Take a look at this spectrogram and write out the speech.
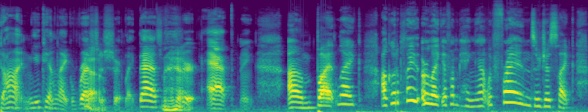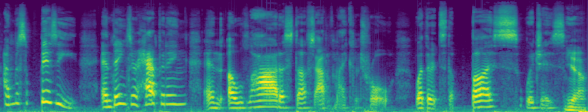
done. You can like rest Yeah. assured. Like that's for Yeah. sure happening. Um, but like I'll go to play or like if I'm hanging out with friends or just like I'm just busy and things are happening and a lot of stuff's out of my control. Whether it's the bus, which is yeah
